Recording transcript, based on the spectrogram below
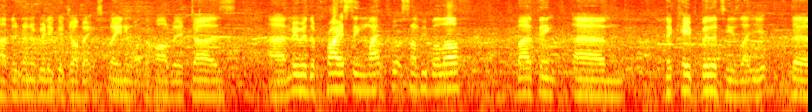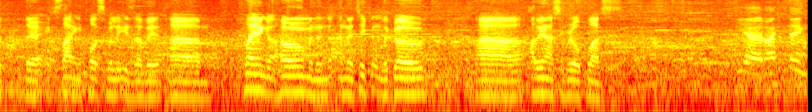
uh, they've done a really good job at explaining what the hardware does. Uh, maybe the pricing might put some people off, but I think um, the capabilities, like you, the the exciting possibilities of it, um, playing at home and then, and then taking it on the go, uh, I think that's a real plus. Yeah, and I think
